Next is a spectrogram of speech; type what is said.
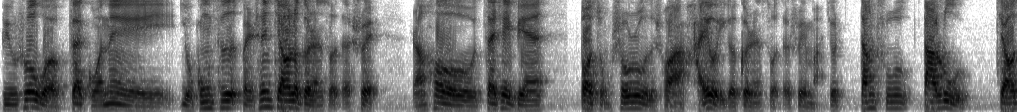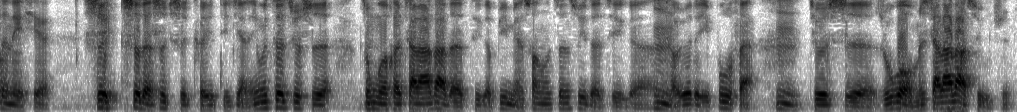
比如说我在国内有工资，本身交了个人所得税，然后在这边报总收入的时候啊，还有一个个人所得税嘛，就当初大陆交的那些。是是的，是是可以抵减的，因为这就是中国和加拿大的这个避免双重征税的这个条约的一部分。嗯，就是如果我们是加拿大税务居民，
